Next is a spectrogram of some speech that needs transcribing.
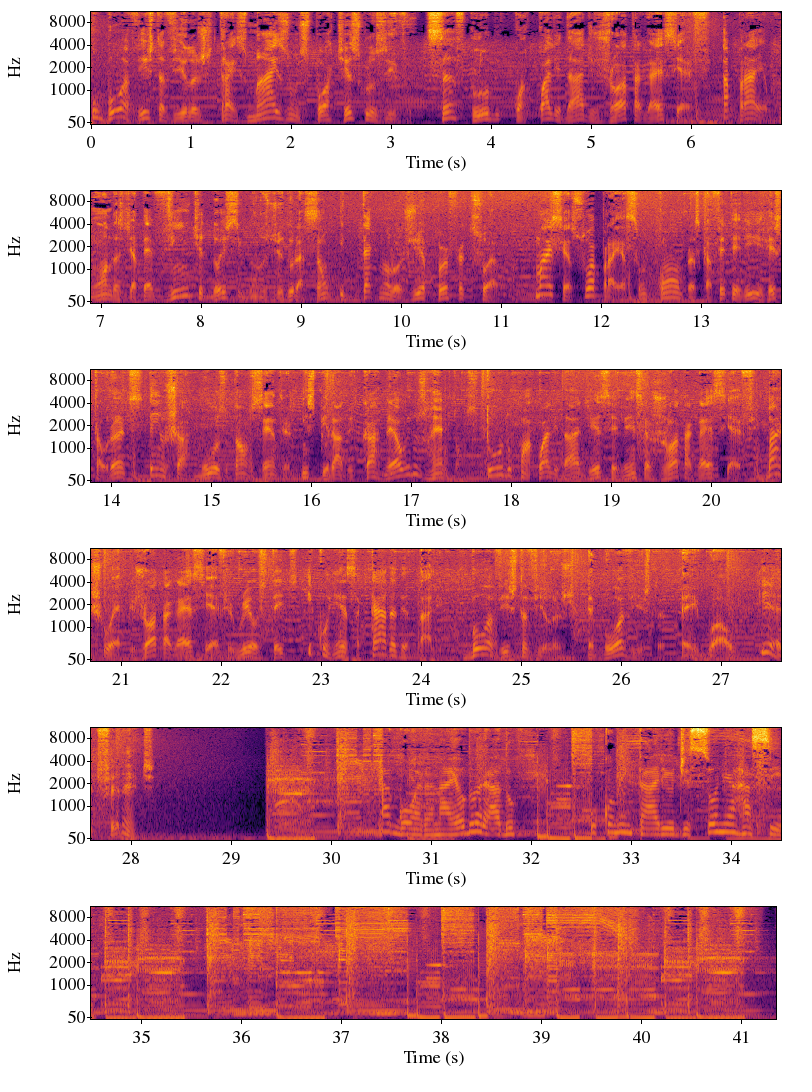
O Boa Vista Village traz mais um esporte exclusivo. Surf Club com a qualidade JHSF. A praia com ondas de até 22 segundos de duração e tecnologia Perfect Swell. Mas se a sua praia são compras, cafeteria e restaurantes, tem o charmoso Town Center, inspirado em Carmel e nos Hamptons. Tudo com a qualidade e excelência JHSF. Baixe o app JHSF Real Estate e conheça cada detalhe. Boa Vista Village. É Boa Vista. É igual e é diferente. Agora na Eldorado, o comentário de Sônia Rassi.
